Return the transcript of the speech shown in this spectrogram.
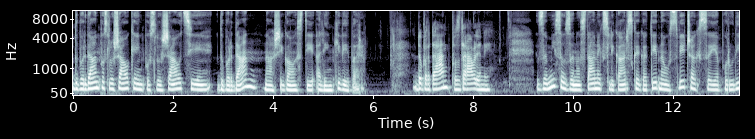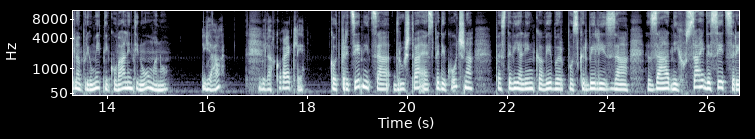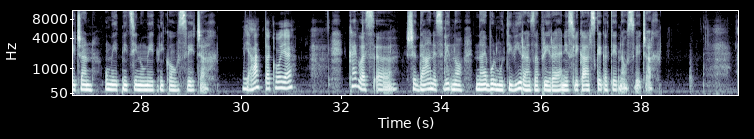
Dober dan, poslušalke in poslušalci, dober dan, naši gosti Alenki Weber. Dober dan, pozdravljeni. Zamisel za nastanek slikarskega tedna v svečah se je porodila pri umetniku Valentinu Omanu. Ja, bi lahko rekli. Kot predsednica društva SPD Kočna pa ste vi, Alenka Weber, poskrbeli za zadnjih vsaj deset srečanj umetnic in umetnikov v svečah. Ja, tako je. Kaj vas uh, še danes vedno najbolj motivira za prirejanje slikarskega tedna v svečah?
